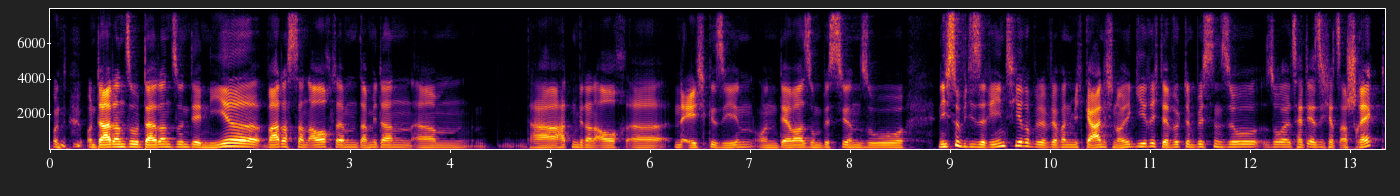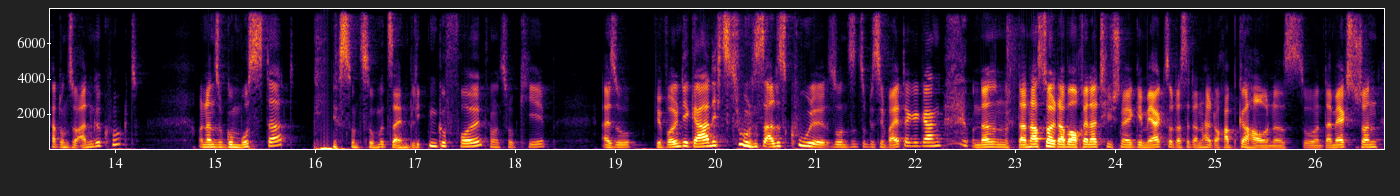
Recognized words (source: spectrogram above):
Und, und da dann so, da dann so in der Nähe war das dann auch, ähm, damit dann, ähm, da hatten wir dann auch äh, einen Elch gesehen und der war so ein bisschen so, nicht so wie diese Rentiere, der war nämlich gar nicht neugierig, der wirkte ein bisschen so, so als hätte er sich jetzt erschreckt, hat uns so angeguckt und dann so gemustert, ist uns so mit seinen Blicken gefolgt und so, okay, also wir wollen dir gar nichts tun, ist alles cool. So und sind so ein bisschen weitergegangen und dann, dann hast du halt aber auch relativ schnell gemerkt, so dass er dann halt auch abgehauen ist. So und da merkst du schon,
